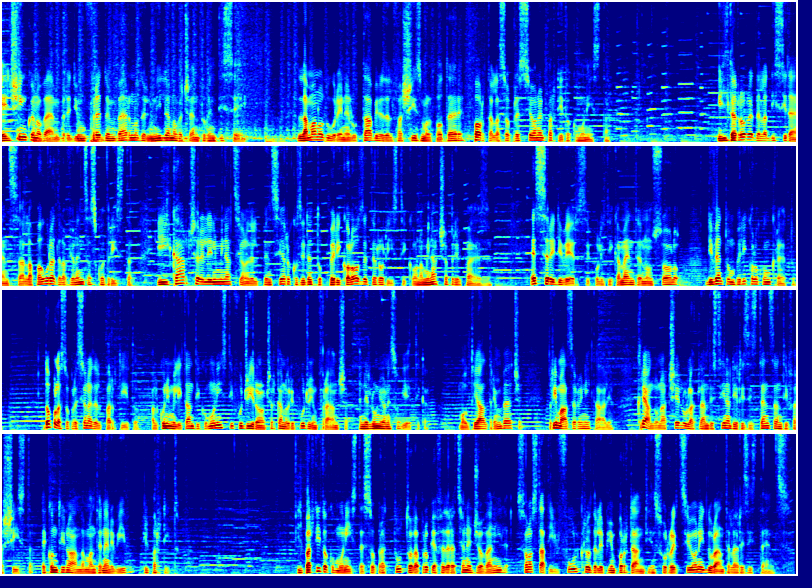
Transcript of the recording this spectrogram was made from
È il 5 novembre di un freddo inverno del 1926. La mano dura e ineluttabile del fascismo al potere porta alla soppressione il Partito Comunista. Il terrore della dissidenza, la paura della violenza squadrista, il carcere e l'eliminazione del pensiero cosiddetto pericoloso e terroristico, una minaccia per il paese. Essere diversi, politicamente e non solo, diventa un pericolo concreto, Dopo la soppressione del partito, alcuni militanti comunisti fuggirono cercando rifugio in Francia e nell'Unione Sovietica. Molti altri, invece, rimasero in Italia, creando una cellula clandestina di resistenza antifascista e continuando a mantenere vivo il partito. Il Partito Comunista e soprattutto la propria federazione giovanile sono stati il fulcro delle più importanti insurrezioni durante la Resistenza.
